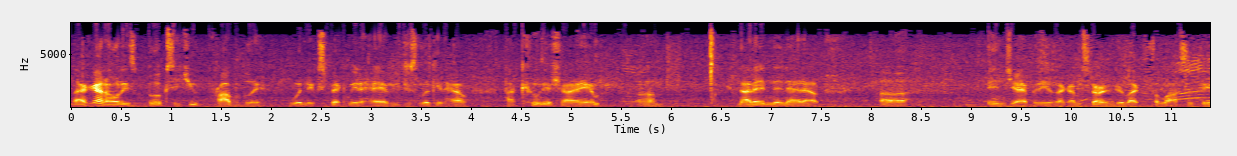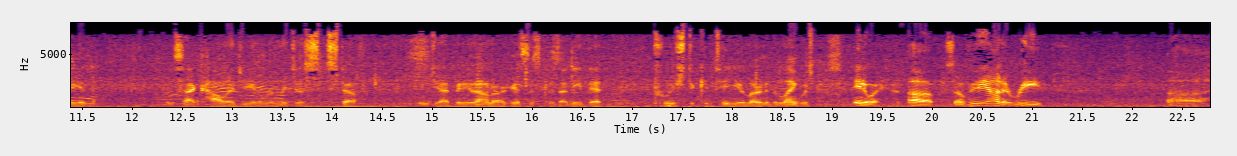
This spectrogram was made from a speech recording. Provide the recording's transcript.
like I got all these books that you probably wouldn't expect me to have. You just look at how how coonish I am. Um, not editing that out. Uh, in Japanese, like I'm starting to do like philosophy and, and psychology and religious stuff in Japanese. I don't know. I guess it's because I need that push to continue learning the language. Anyway, uh, so if y'all that read, uh,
